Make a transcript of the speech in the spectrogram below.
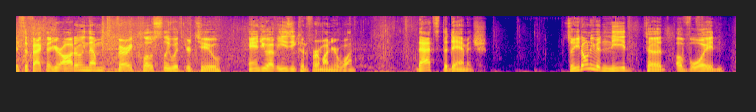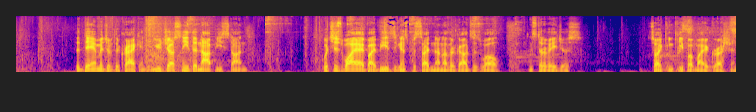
It's the fact that you're autoing them very closely with your two, and you have easy confirm on your one. That's the damage. So you don't even need to avoid the damage of the Kraken. You just need to not be stunned. Which is why I buy beads against Poseidon and other gods as well, instead of Aegis. So I can keep up my aggression.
